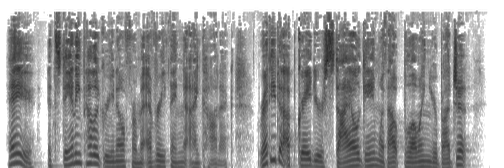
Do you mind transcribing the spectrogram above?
Hey, it's Danny Pellegrino from Everything Iconic. Ready to upgrade your style game without blowing your budget?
